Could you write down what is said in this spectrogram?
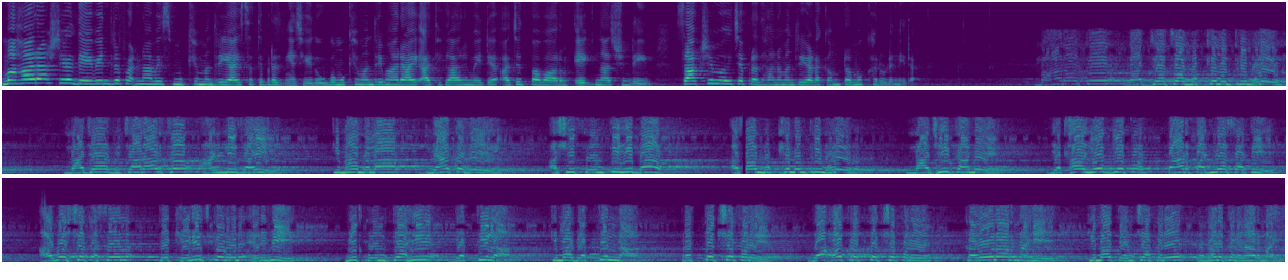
മഹാരാഷ്ട്രയിൽ ദേവേന്ദ്ര ഫട്നാവിസ് മുഖ്യമന്ത്രിയായി സത്യപ്രതിജ്ഞ ചെയ്തു ഉപമുഖ്യമന്ത്രിമാരായി അധികാരമേറ്റ് അജിത് പവാറും ഏക്നാഥ് ഷിൻഡെയും സാക്ഷ്യം വഹിച്ച പ്രധാനമന്ത്രി അടക്കം പ്രമുഖരുടെ നിര महाराष्ट्र राज्याचा मुख्यमंत्री म्हणून माझ्या विचारार्थ आणली जाईल किंवा मला ज्ञात होईल अशी कोणतीही बाब असा मुख्यमंत्री म्हणून माझी कामे यथायोग्य प- पार पाडण्यासाठी आवश्यक असेल ते खेरीज करून एरवी मी कोणत्याही व्यक्तीला किंवा व्यक्तींना प्रत्यक्षपणे व अप्रत्यक्षपणे कळवणार नाही किंवा त्यांच्याकडे उघड करणार नाही.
